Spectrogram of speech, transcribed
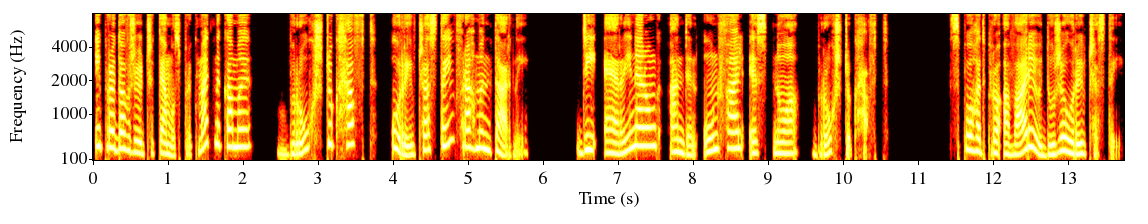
І продовжуючи тему з прикметниками, Bruchstückhaft – уривчастий, фрагментарний. Die Erinnerung an den Unfall ist nur bruchstückhaft. Спогад про аварію дуже уривчастий.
